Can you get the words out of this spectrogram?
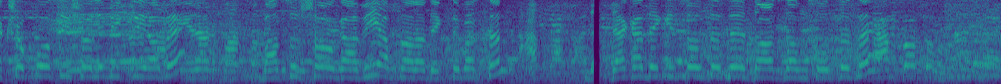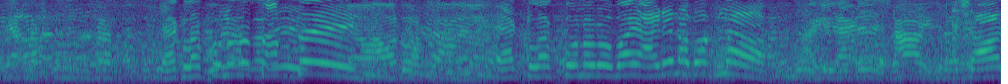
একশো পঁচিশ হলে বিক্রি হবে। বাছুর সহ গাভি আপনারা দেখতে পাচ্ছেন। দেখা দেখি চলতেছে, দরদাম চলতেছে। এক লাখ পনেরো চাচ্ছে। এক লাখ পনেরো। ভাই আইডে না বক না সার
